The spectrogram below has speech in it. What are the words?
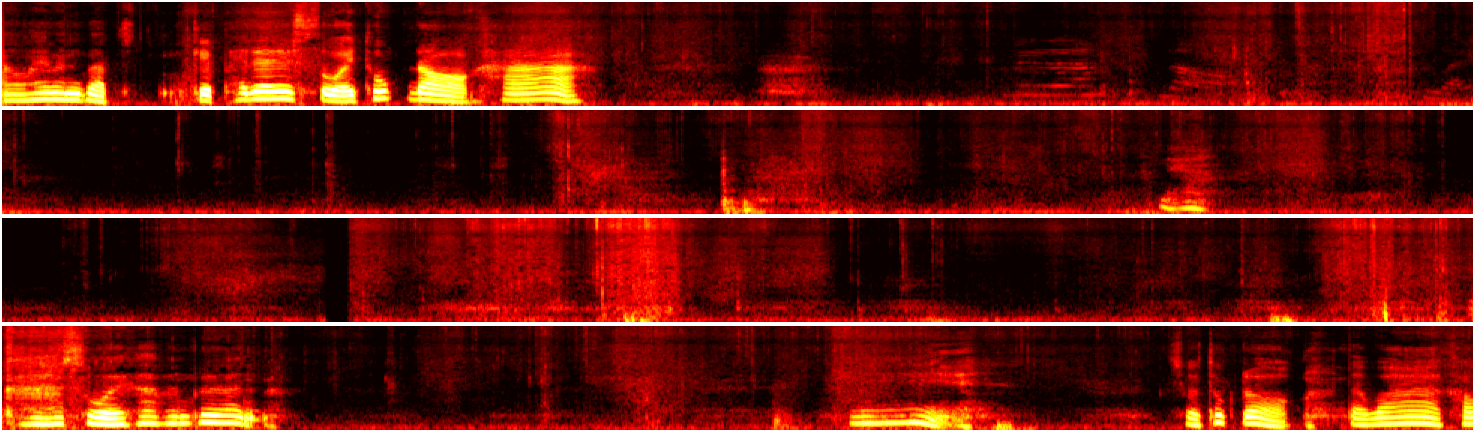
เอาให้มันแบบเก็บให้ได้สวยทุกดอกค่ะนี่ค่ะขาสวยค่ะเพื่อนๆ นี่ สวยทุกดอก แต่ว่าเขา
